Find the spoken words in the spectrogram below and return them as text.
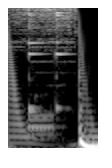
Ow.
